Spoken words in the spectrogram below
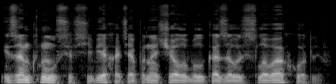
и замкнулся в себе, хотя поначалу был, казалось, словоохотлив.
